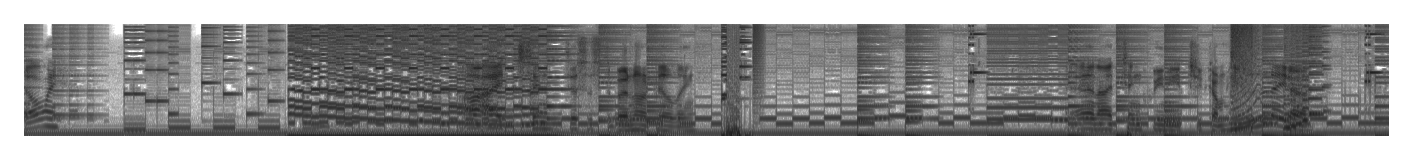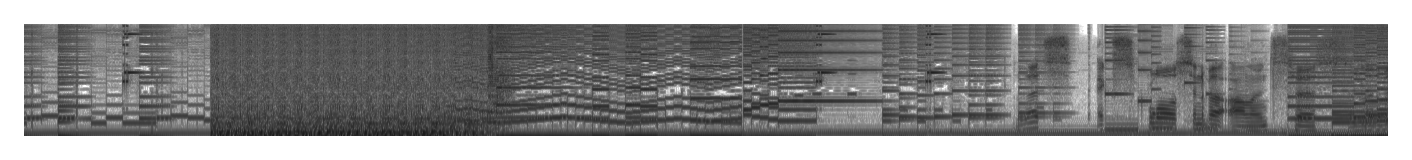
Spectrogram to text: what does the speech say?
Shall we? I think this is the Bernard building. And I think we need to come here later. Let's explore Cinnabar Island first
